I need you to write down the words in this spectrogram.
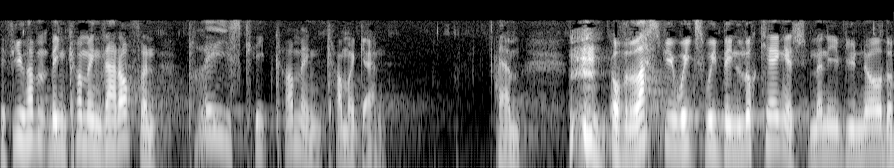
if you haven't been coming that often, please keep coming, come again. Um, over the last few weeks, we've been looking, as many of you know, the,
